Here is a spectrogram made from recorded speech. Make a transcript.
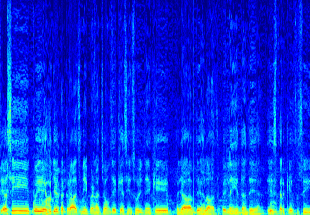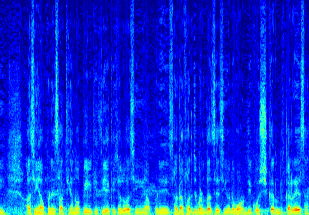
ਤੇ ਅਸੀਂ ਕੋਈ ਇਹੋ ਜਿਹੇ ਟਕਰਾਅ 'ਚ ਨਹੀਂ ਪੈਣਾ ਚਾਹੁੰਦੇ ਕਿ ਅਸੀਂ ਸੋਚਦੇ ਕਿ ਪੰਜਾਬ ਦੇ ਹਾਲਾਤ ਪਹਿਲਾਂ ਹੀ ਇਦਾਂ ਦੇ ਆ ਤੇ ਇਸ ਕਰਕੇ ਤੁਸੀਂ ਅਸੀਂ ਆਪਣੇ ਸਾਥੀਆਂ ਨੂੰ ਅਪੀਲ ਕੀਤੀ ਹੈ ਕਿ ਚਲੋ ਅਸੀਂ ਆਪਣੇ ਸਾਡਾ ਫਰਜ਼ ਬਣਦਾ ਸੀ ਅਸੀਂ ਉਹ ਨਿਭਾਉਣ ਦੀ ਕੋਸ਼ਿਸ਼ ਕਰਨ ਕਰ ਰਹੇ ਸਾਂ।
